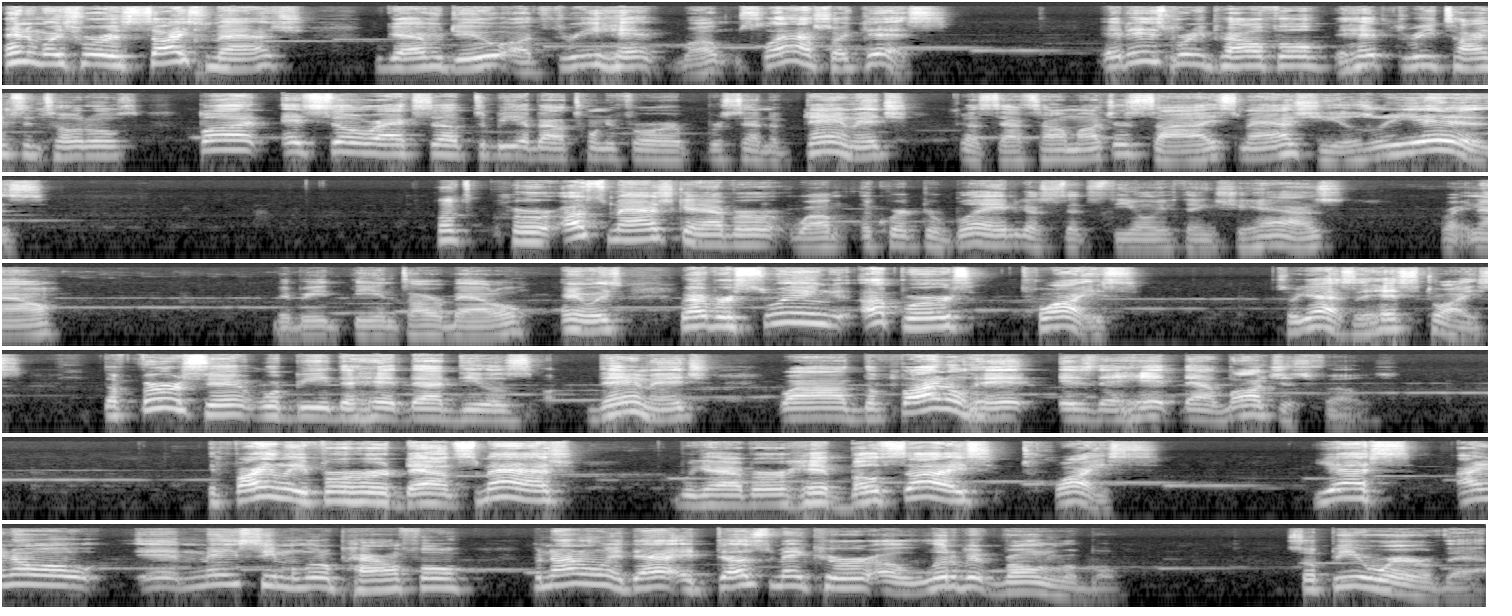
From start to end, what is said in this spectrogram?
Anyways, for a side smash, we gotta do a three hit, well, slash like this. It is pretty powerful. It hit three times in totals, but it still racks up to be about 24% of damage, because that's how much a side smash usually is. But her up smash can have her, well, equip her blade, because that's the only thing she has right now. Maybe the entire battle. Anyways, have her swing upwards twice. So yes, it hits twice. The first hit would be the hit that deals damage, while the final hit is the hit that launches foes. And finally, for her down smash, we have her hit both sides twice. Yes, I know it may seem a little powerful, but not only that, it does make her a little bit vulnerable. So be aware of that.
